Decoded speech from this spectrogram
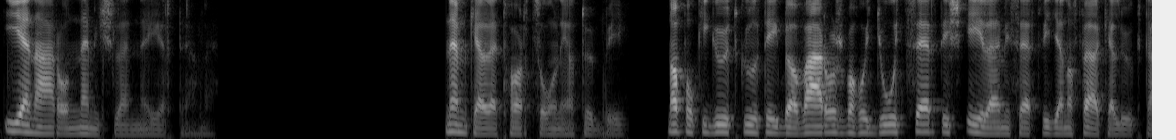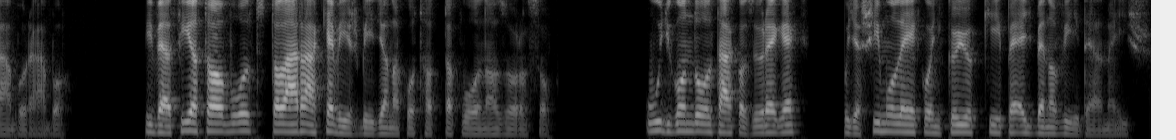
Ilyen áron nem is lenne értelme. Nem kellett harcolni a többé. Napokig őt küldték be a városba, hogy gyógyszert és élelmiszert vigyen a felkelők táborába. Mivel fiatal volt, talán rá kevésbé gyanakodhattak volna az oroszok. Úgy gondolták az öregek, hogy a simulékony kölyök képe egyben a védelme is.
